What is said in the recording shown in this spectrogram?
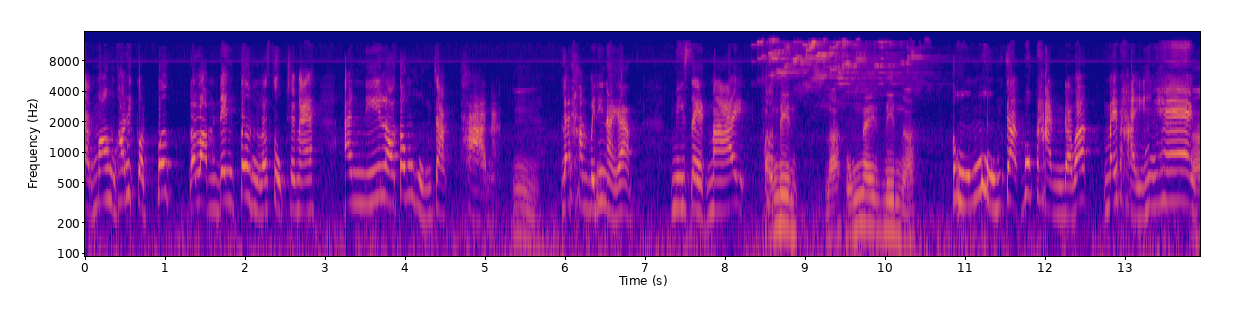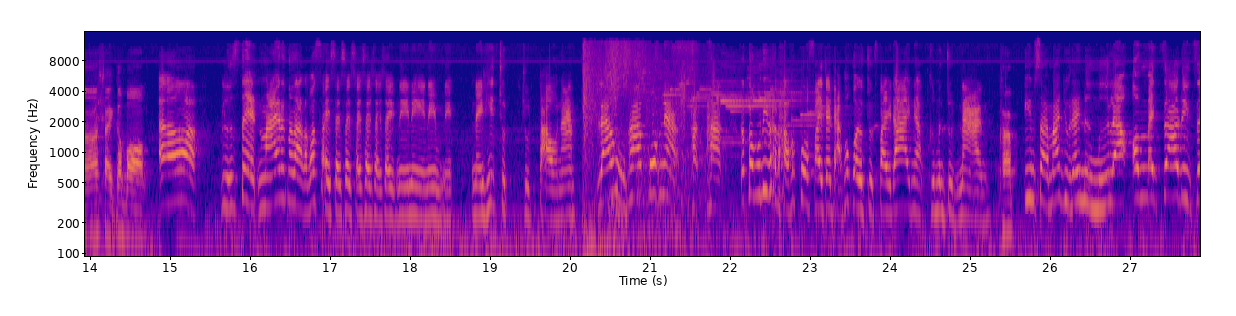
จากหม้อหุงข้าวที่กดปึ๊ก แล้วรอมันเด้งตึ้งแล้วสุกใช่ไหมอันนี้เราต้องหุงจากถ่านอะอืมและทำไปที่ไหนอะมีเศษไม้ฝังดินเหรอหุงในดินเหรอ หุงหุ งจากพวกถ่านแบบว่าไม้ไผ่แห้งๆอ่าใส่กระบอกเออ หรือเศษไม้ต่างๆเราก็ใส่ใส่ใส่ใส่ใส่ใส่ใส่ในในในในในที่จุดจุดเตานะ แล้วหุงข้าวปุ๊บเนี่ยผัดผักก็ต้องรีบผัดผักเพราะกลัวไฟจะดับเพราะกลัวจะจุดไฟได้เนี่ยคือมันจุดนาน ครับ อิมสามารถอยู่ได้หนึ่งมื้อแล้วโอ้แม่เจ้าดีใจ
